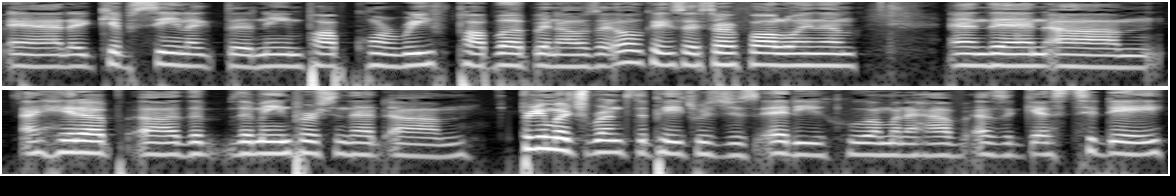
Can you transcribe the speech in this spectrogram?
and I kept seeing like the name Popcorn Reef pop up, and I was like, okay, so I started following them, and then um, I hit up uh, the the main person that um, pretty much runs the page, which is Eddie, who I'm going to have as a guest today.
